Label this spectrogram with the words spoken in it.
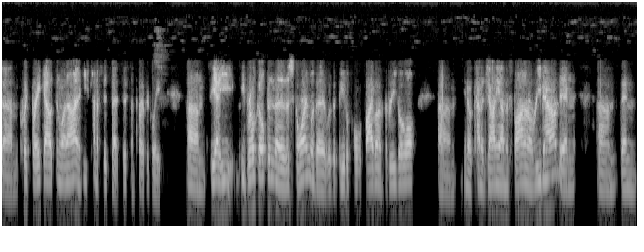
um, quick breakouts and whatnot. And he kind of fits that system perfectly. Um, so yeah, he, he broke open the, the scoring with a, with a beautiful five on three goal um, you know, kind of Johnny on the spot on a rebound and, um, then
